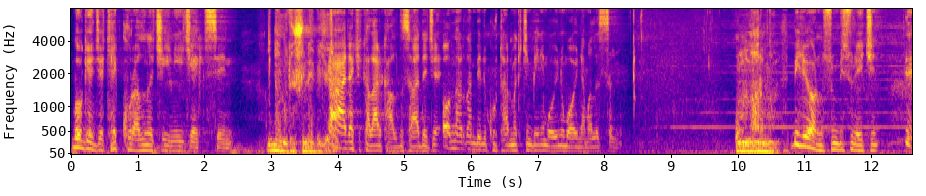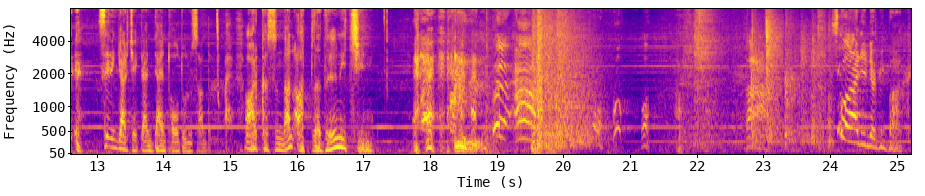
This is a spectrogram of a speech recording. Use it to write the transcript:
Bu gece tek kuralını çiğneyeceksin. Bunu düşünebilirim. Ya dakikalar kaldı sadece. Onlardan birini kurtarmak için benim oyunumu oynamalısın. Onlar mı? Biliyor musun bir süre için senin gerçekten dent olduğunu sandım. Arkasından atladığın için. Şu haline bir bak.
